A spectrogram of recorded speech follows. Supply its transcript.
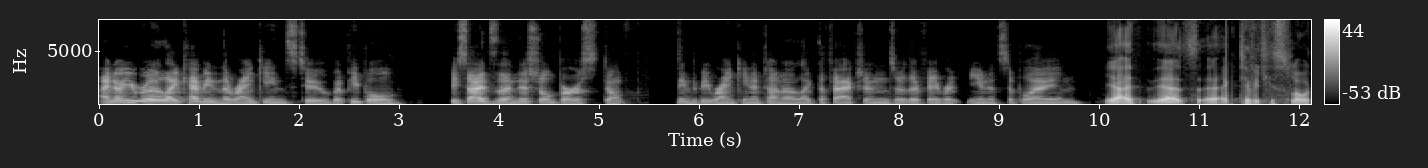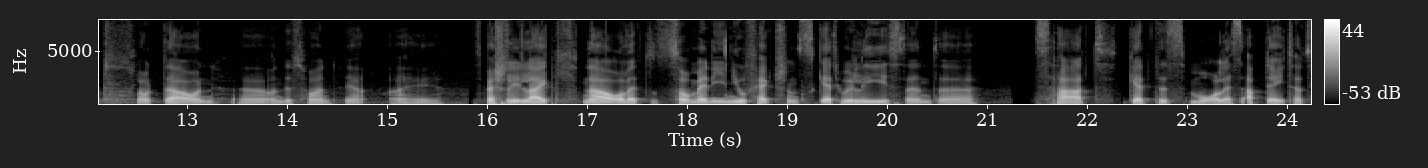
I know you really like having the rankings too, but people besides the initial burst, don't seem to be ranking a ton of like the factions or their favorite units to play. And Yeah, yeah, it's, uh, activity slowed slowed down uh, on this one. Yeah, I especially like now that so many new factions get released and uh, it's hard to get this more or less updated.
